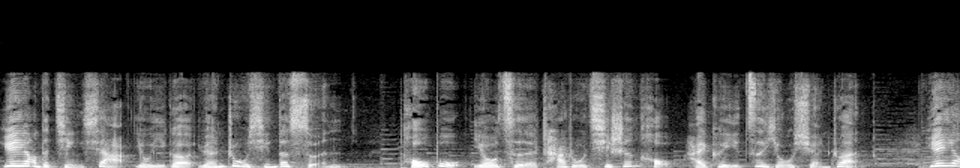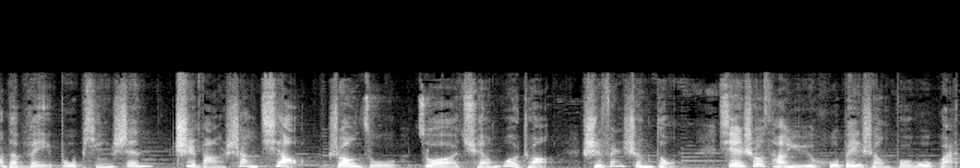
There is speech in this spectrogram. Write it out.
鸳鸯的颈下有一个圆柱形的隼，头部由此插入器身后，还可以自由旋转。鸳鸯的尾部平伸，翅膀上翘，双足做全卧状，十分生动。现收藏于湖北省博物馆。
